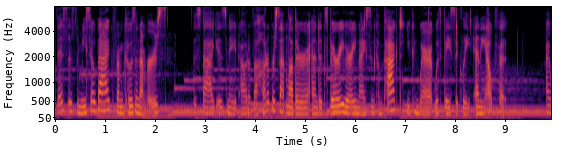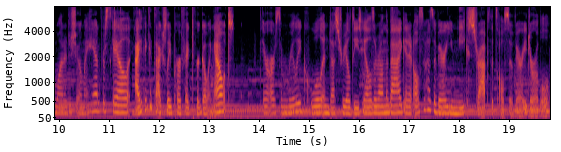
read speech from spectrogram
This is the miso bag from Kozha Numbers. This bag is made out of 100% leather and it's very, very nice and compact. You can wear it with basically any outfit. I wanted to show my hand for scale. I think it's actually perfect for going out. There are some really cool industrial details around the bag, and it also has a very unique strap that's also very durable.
